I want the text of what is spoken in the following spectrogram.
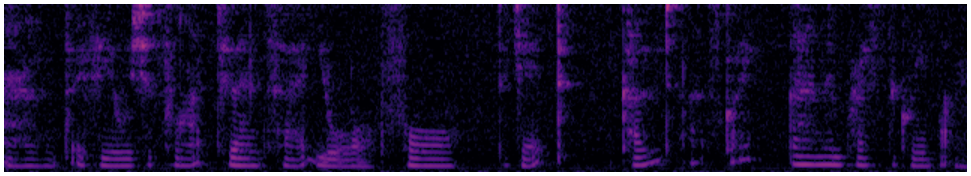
And if you would just like to enter your four digit code, that's great, and then press the green button.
